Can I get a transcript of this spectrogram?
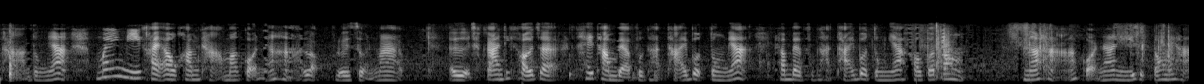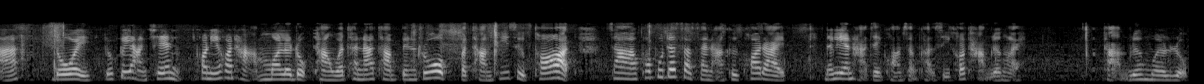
ำถามตรงเนี้ย ไม่มีใครเอาคำถามมาก่อนเนื้อหาหรอก โดยส่วนมากเออการที่เขาจะให้ทำแบบฝึกหัดท้ายบทตรงเนี้ยทำแบบฝึกหัดท้ายบทตรงเนี้ยเขาก็ต้อง เนื้อหาก่อนหน้านี้ถูกต้องไหมคะ โดยยกตัวอย่างเช่น ข้อนี้เขาถามมรดกทางวัฒนธรรมเป็นรูปประธรรมที่สืบทอด จากพระพุทธศาสนาคือข้อใด นักเรียนหาใจความสำคัญสิเขาถามเรื่องอะไร ถามเรื่องมรดก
